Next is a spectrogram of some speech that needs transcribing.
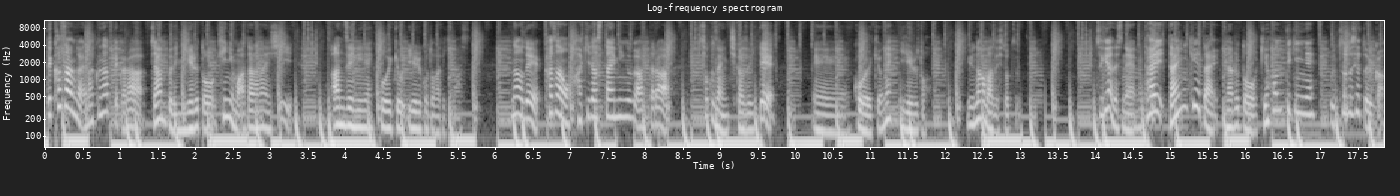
で火山がなくなってからジャンプで逃げると火にも当たらないし安全にね攻撃を入れることができます。なので火山を吐き出すタイミングがあったら即座に近づいて、えー、攻撃をね入れるというのがまず1つ。次はですね第2形態になると基本的にねうつ伏せというか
